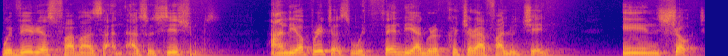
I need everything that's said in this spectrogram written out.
with various farmers and associations and the operators within the agricultural value chain. In short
